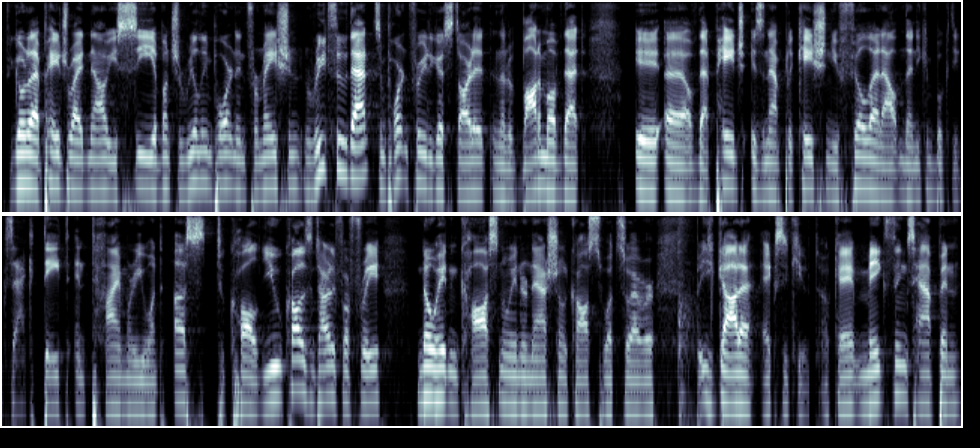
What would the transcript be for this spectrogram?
if you go to that page right now, you see a bunch of really important information. Read through that. It's important for you to get started. And at the bottom of that, uh, of that page is an application. You fill that out, and then you can book the exact date and time where you want us to call you. Call is entirely for free. No hidden costs, no international costs whatsoever. But you gotta execute, okay? Make things happen.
